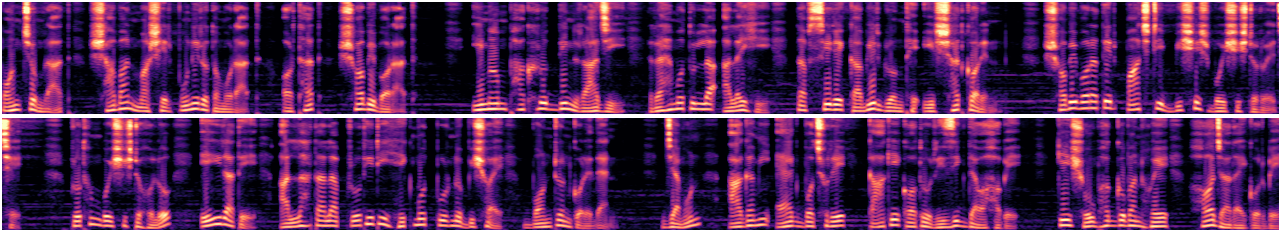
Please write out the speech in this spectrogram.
পঞ্চম রাত সাবান মাসের পনেরোতম রাত, অর্থাৎ শবে বরাত। ইমাম ফাখরুদ্দিন রাজি রহমতুল্লাহ আলাইহি তাফসিরে কাবির গ্রন্থে ঈর্ষাদ করেন, শবে বরাতের পাঁচটি বিশেষ বৈশিষ্ট্য রয়েছে। প্রথম বৈশিষ্ট্য হল, এই রাতে আল্লাহ তালা প্রতিটি হেকমতপূর্ণ বিষয় বন্টন করে দেন। যেমন, আগামী এক বছরে কাকে কত রিজিক দেওয়া হবে, কে সৌভাগ্যবান হয়ে হজ আদায় করবে,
